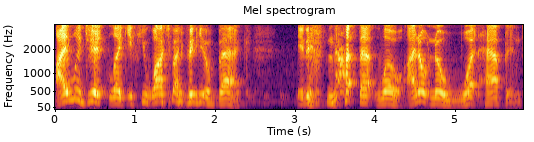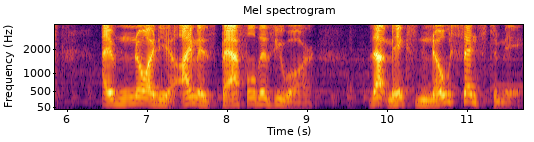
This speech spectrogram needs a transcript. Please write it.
I legit, like, if you watch my video back, it is not that low. I don't know what happened. I have no idea. I'm as baffled as you are. That makes no sense to me.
